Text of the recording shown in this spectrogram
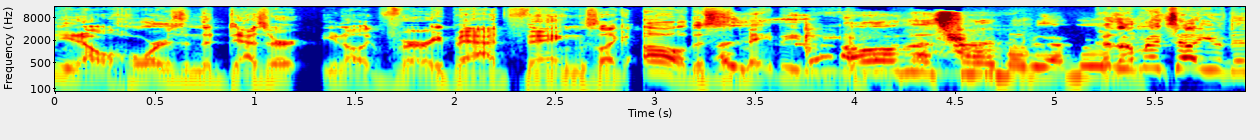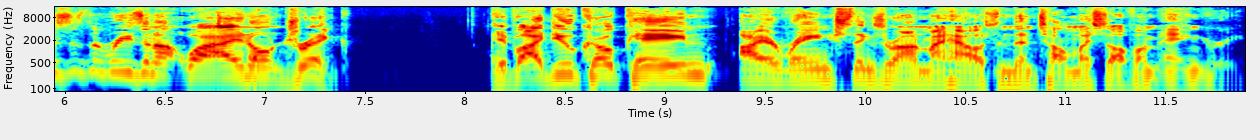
you know, whores in the desert, you know, like very bad things. Like, oh, this is maybe. Oh, that's right. I remember that movie. Because I'm going to tell you, this is the reason why I don't drink. If I do cocaine, I arrange things around my house and then tell myself I'm angry.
